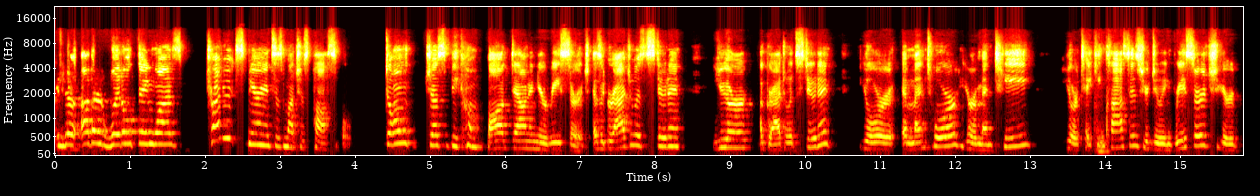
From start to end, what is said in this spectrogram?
And the other little thing was try to experience as much as possible. Don't just become bogged down in your research. As a graduate student, you're a graduate student, you're a mentor, you're a mentee, you're taking classes, you're doing research, you're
